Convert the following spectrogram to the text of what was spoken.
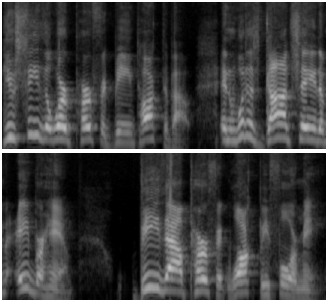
you see the word perfect being talked about. And what does God say to Abraham? Be thou perfect, walk before me.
